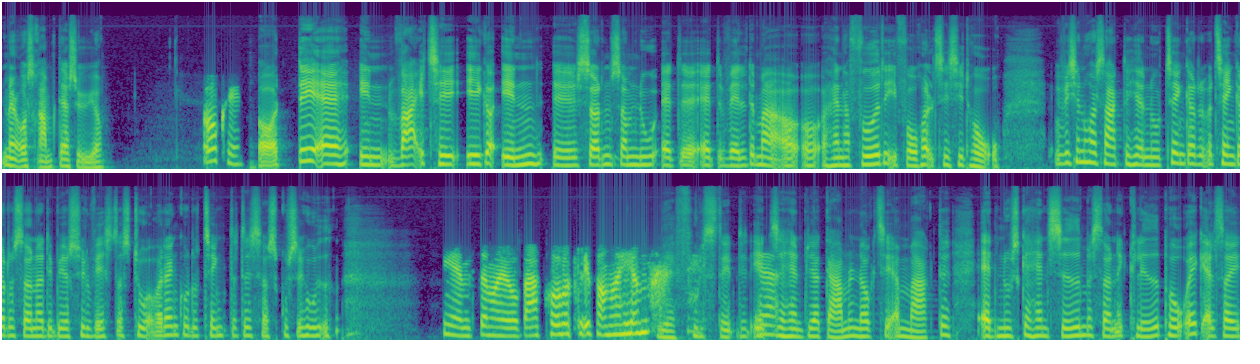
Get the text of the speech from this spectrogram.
man også ramte deres ører. Okay. Og det er en vej til ikke at ende øh, sådan som nu, at, øh, at Valdemar, og, og han har fået det i forhold til sit hår. Hvis jeg nu har sagt det her nu, tænker du, hvad tænker du så, når det bliver Sylvesters tur? Hvordan kunne du tænke dig, det så skulle se ud? Jamen, så må jeg jo bare prøve at klippe mig hjem. Ja, fuldstændigt. Ja. Indtil han bliver gammel nok til at magte, at nu skal han sidde med sådan et klæde på. Ikke? Altså,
